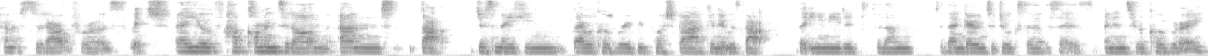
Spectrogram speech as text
kind of stood out for us which uh, you have commented on and that just making their recovery be pushed back and it was that that you needed for them to then go into drug services and into recovery.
